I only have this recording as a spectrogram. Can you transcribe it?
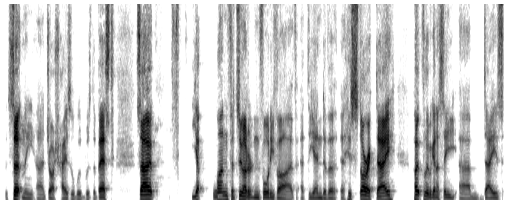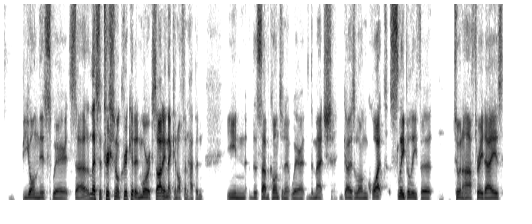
but certainly uh, Josh Hazlewood was the best. So, yep, one for 245 at the end of a, a historic day. Hopefully, we're going to see um, days beyond this where it's uh, less attritional cricket and more exciting. That can often happen in the subcontinent where the match goes along quite sleepily for two and a half, three days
